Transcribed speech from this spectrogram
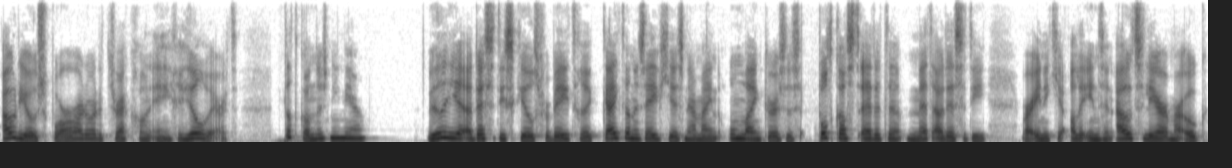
audiospoor, waardoor de track gewoon één geheel werd. Dat kan dus niet meer. Wil je je Audacity skills verbeteren? Kijk dan eens eventjes naar mijn online cursus Podcast Editen met Audacity, waarin ik je alle ins en outs leer, maar ook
